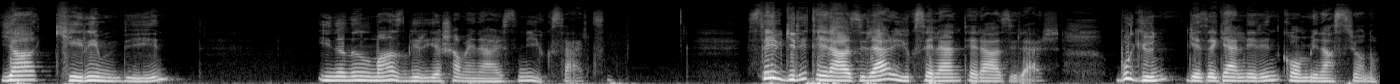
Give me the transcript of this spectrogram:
ya Kerim deyin. İnanılmaz bir yaşam enerjisini yükseltin. Sevgili teraziler, yükselen teraziler. Bugün gezegenlerin kombinasyonu.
